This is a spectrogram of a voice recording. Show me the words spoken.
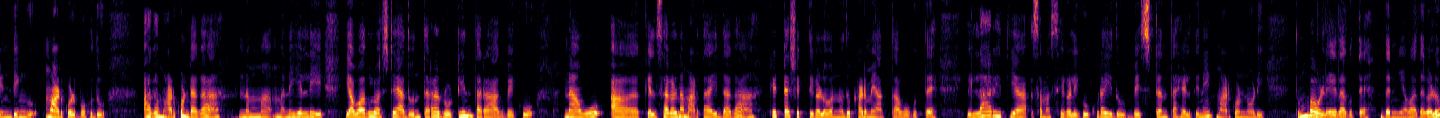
ಎಂಡಿಂಗು ಮಾಡ್ಕೊಳ್ಬಹುದು. ಆಗ ಮಾಡಿಕೊಂಡಾಗ ನಮ್ಮ ಮನೆಯಲ್ಲಿ ಯಾವಾಗಲೂ ಅಷ್ಟೇ ಅದೊಂಥರ ರೊಟೀನ್ ಥರ ಆಗಬೇಕು. ನಾವು ಆ ಕೆಲಸಗಳನ್ನ ಮಾಡ್ತಾ ಇದ್ದಾಗ ಕೆಟ್ಟ ಶಕ್ತಿಗಳು ಅನ್ನೋದು ಕಡಿಮೆ ಆಗ್ತಾ ಹೋಗುತ್ತೆ. ಎಲ್ಲ ರೀತಿಯ ಸಮಸ್ಯೆಗಳಿಗೂ ಕೂಡ ಇದು ಬೆಸ್ಟ್ ಅಂತ ಹೇಳ್ತೀನಿ. ಮಾಡ್ಕೊಂಡು ನೋಡಿ. ತುಂಬ ಒಳ್ಳೆಯದಾಗುತ್ತೆ. ಧನ್ಯವಾದಗಳು.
